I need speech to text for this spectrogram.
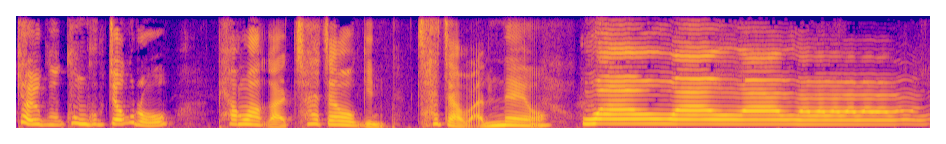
결국 궁극적으로 평화가 찾아오긴 찾아왔네요. 와우 와우 와우 와우 와우.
